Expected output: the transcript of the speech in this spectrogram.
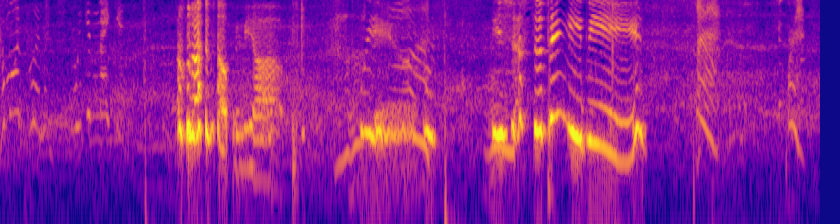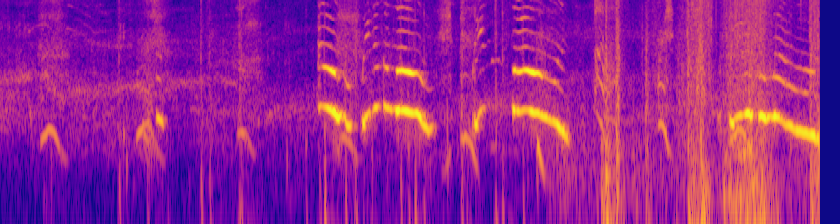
Come on, Clem. We can make it. Oh, not helping me up. Please. He's just a baby. No, leave us alone. Leave us alone. Leave us alone.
